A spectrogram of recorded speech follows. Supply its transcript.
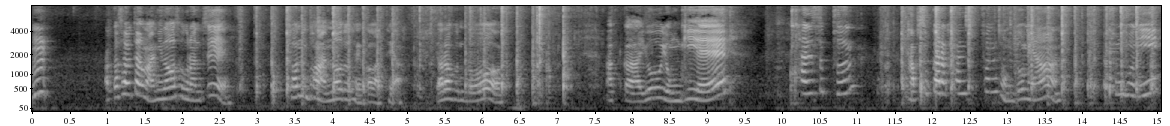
음! 아까 설탕 많이 넣어서 그런지 저는 더 안 넣어도 될 것 같아요. 여러분도 아까 요 용기에 한 스푼, 밥숟가락 한 스푼 정도면 충분히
